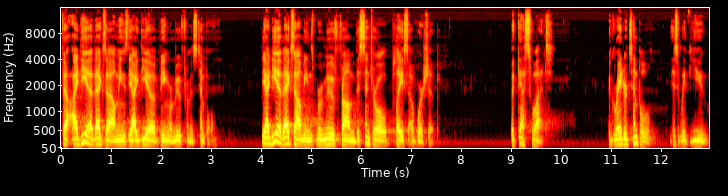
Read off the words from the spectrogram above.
The idea of exile means the idea of being removed from his temple. The idea of exile means removed from the central place of worship. But guess what? The greater temple is with you,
